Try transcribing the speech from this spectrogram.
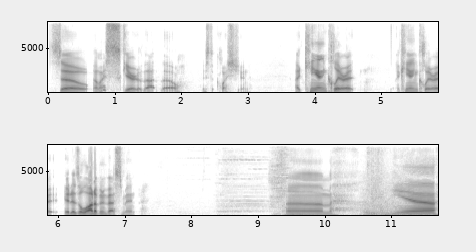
So, am I scared of that though? Is the question. I can clear it. I can clear it. It is a lot of investment. Um, yeah.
